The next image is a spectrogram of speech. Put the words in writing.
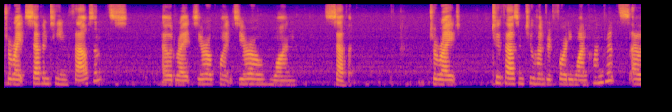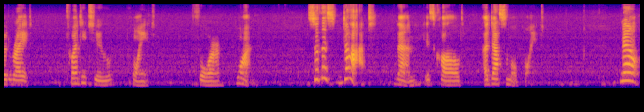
To write 17 thousandths, I would write 0.017. To write 2,241 hundredths, I would write 22.41. So this dot, then, is called a decimal point. Now,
